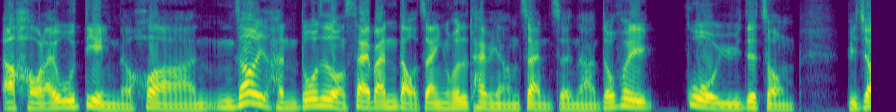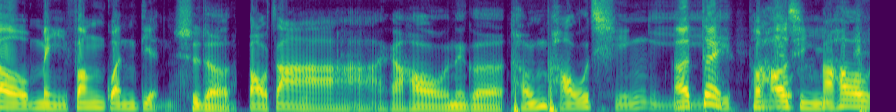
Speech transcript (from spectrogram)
啊好莱坞电影的话，你知道很多这种塞班岛战役或者太平洋战争啊，都会过于这种。比较美方观点。是的，爆炸，啊，然后那个同袍情谊。啊，对，同袍情谊，然后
